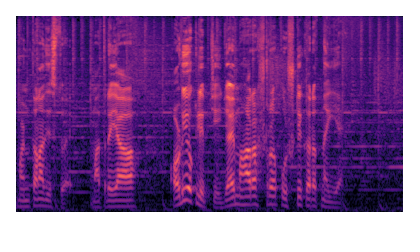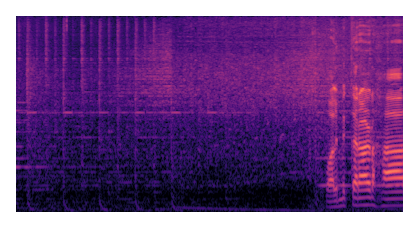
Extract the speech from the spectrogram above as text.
म्हणताना दिसतोय. मात्र या ऑडिओ क्लिपची जय महाराष्ट्र पुष्टी करत नाही आहे वाल्मिक कराड हा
